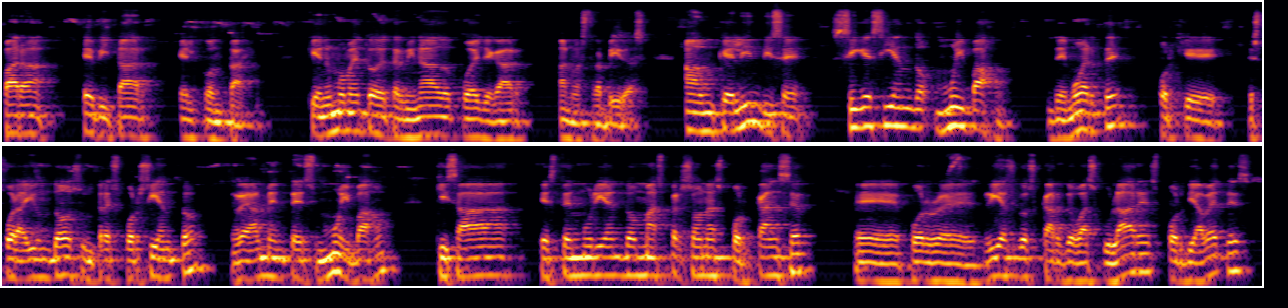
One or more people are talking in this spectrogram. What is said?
para evitar el contagio, que en un momento determinado puede llegar a nuestras vidas. Aunque el índice sigue siendo muy bajo de muerte, porque es por ahí un 2, un 3%, realmente es muy bajo. Quizá estén muriendo más personas por cáncer, eh, por eh, riesgos cardiovasculares, por diabetes,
